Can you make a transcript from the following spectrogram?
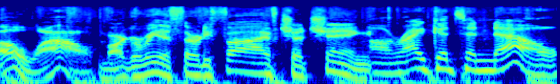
Oh, wow. Margarita, 35. Cha-ching. All right, good to know.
